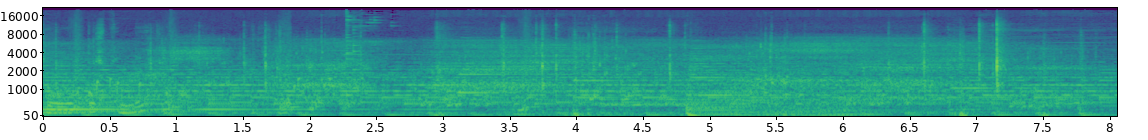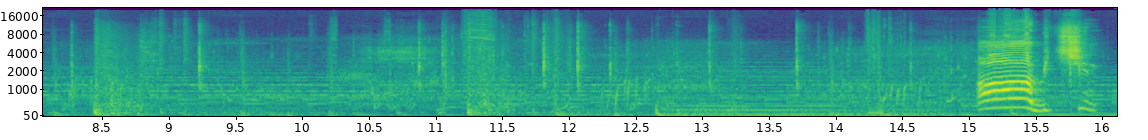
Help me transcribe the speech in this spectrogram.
저 먹고 싶은데? 아, 미친!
